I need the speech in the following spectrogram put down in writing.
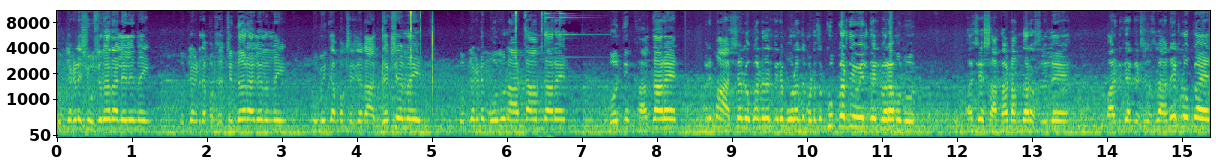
तुमच्याकडे शिवसेना राहिलेली नाही. तुमच्याकडे त्या पक्षाचं चिन्ह राहिलेलं नाही. तुम्ही त्या पक्षाचे अध्यक्ष नाहीत. तुमच्याकडे मोजून आठ दहा आमदार आहेत. दोन तीन खासदार आहेत. आणि मग अशा लोकांना जर तिथे बोलायचं म्हटलं तर खूप गर्दी होईल देशभरामधून असे सात आठ आमदार असलेले पार्टीचे अध्यक्ष असलेले अनेक लोक आहेत.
